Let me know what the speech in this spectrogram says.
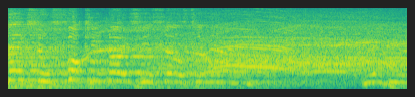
Make some fucking noise for yourselves tonight. Yeah,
